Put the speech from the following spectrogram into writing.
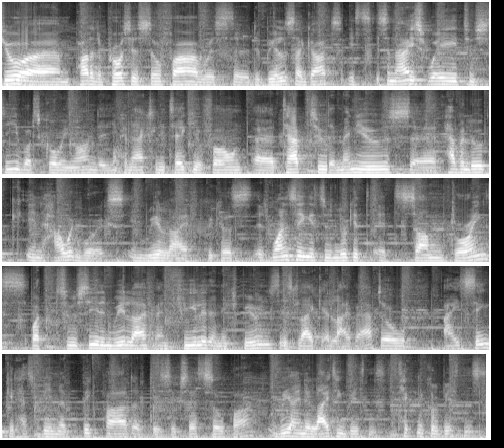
Sure um, part of the process so far with uh, the bills I got. It's, it's a nice way to see what's going on, that you can actually take your phone, uh, tap to the menus, uh, have a look in how it works in real life. Because it's one thing is to look at, at some drawings, but to see it in real life and feel it and experience is like a live app. So I think it has been a big part of the success so far. We are in a lighting business, technical business.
